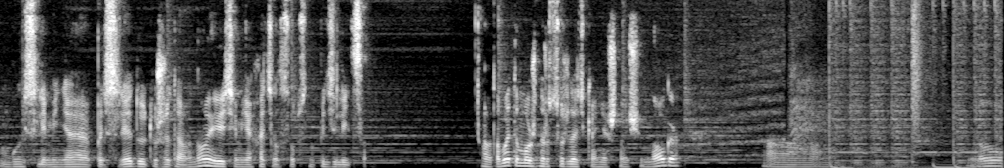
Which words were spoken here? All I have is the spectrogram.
мысли меня преследуют уже давно, и этим я хотел, собственно, поделиться. Вот об этом можно рассуждать, конечно, очень много. А, ну,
